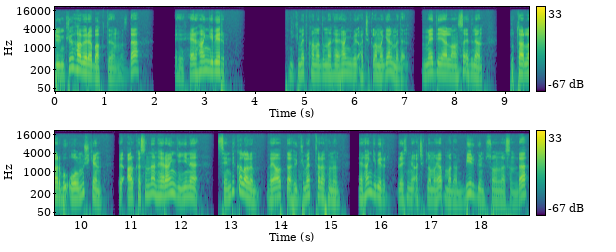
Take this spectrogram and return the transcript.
dünkü habere baktığımızda e, herhangi bir hükümet kanadından herhangi bir açıklama gelmeden medyaya lanse edilen tutarlar bu olmuşken ve arkasından herhangi yine sendikaların veyahut da hükümet tarafının herhangi bir resmi açıklama yapmadan bir gün sonrasında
